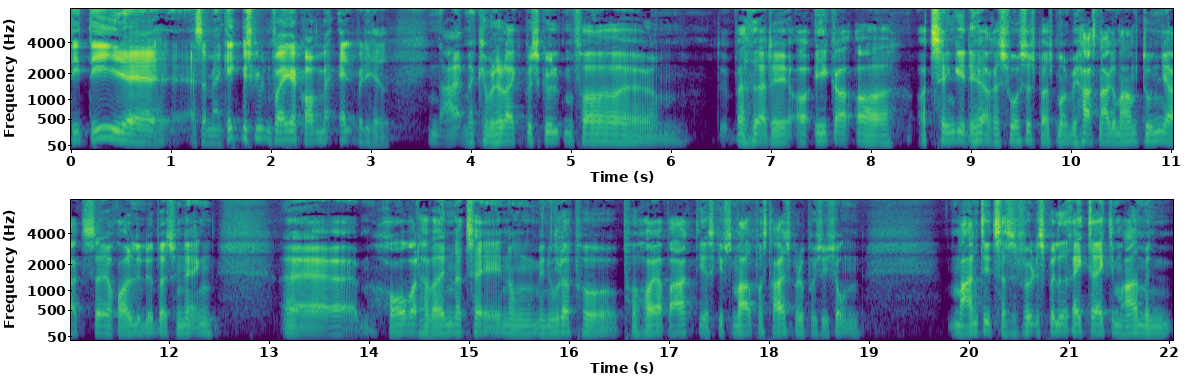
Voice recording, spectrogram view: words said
det, det uh, altså, man kan ikke beskylde dem for ikke at komme med alt, hvad de havde. Nej, man kan vel heller ikke beskylde dem for, uh, hvad hedder det, og ikke at, at tænke i det her ressourcespørgsmål. Vi har snakket meget om Dunjaks uh, rolle i løbet af turneringen. Uh, Horvath har været inde og tage nogle minutter på, på højre bak. De har skiftet meget på stregspillerpositionen. positionen Mandit har selvfølgelig spillet rigtig, rigtig meget, men,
